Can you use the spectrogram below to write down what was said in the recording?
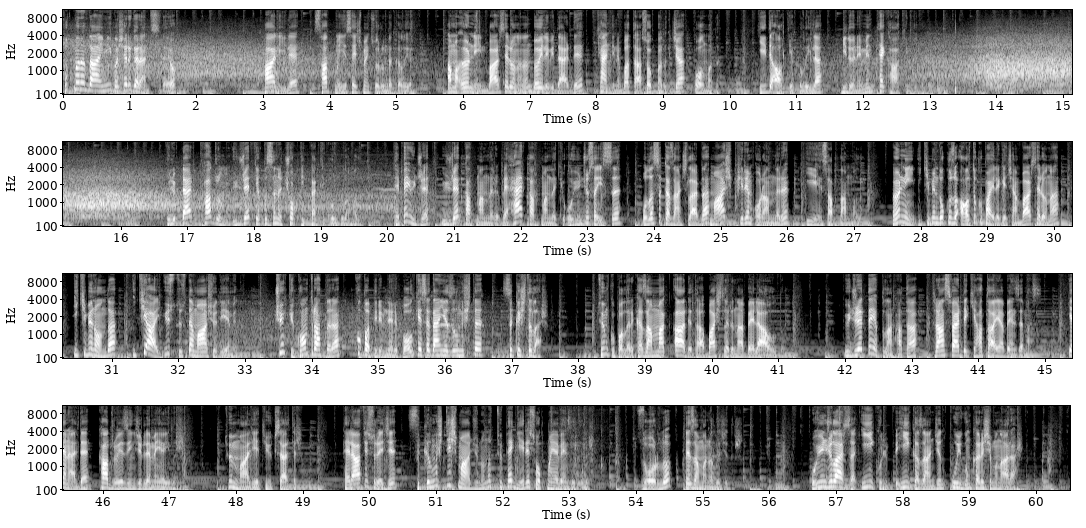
Tutmanın daimi başarı garantisi de yok. Haliyle satmayı seçmek zorunda kalıyor. Ama örneğin Barcelona'nın böyle bir derdi kendini batağa sokmadıkça olmadı. 7 altyapılıyla bir dönemin tek hakimiydi. Kulüpler kadronun ücret yapısını çok dikkatli kurgulamalı. Tepe ücret, ücret katmanları ve her katmandaki oyuncu sayısı, olası kazançlarda maaş prim oranları iyi hesaplanmalı. Örneğin 2009'u 6 kupayla geçen Barcelona, 2010'da 2 ay üst üste maaş ödeyemedi. Çünkü kontratlara kupa primleri bol keseden yazılmıştı, sıkıştılar. Tüm kupaları kazanmak adeta başlarına bela oldu. Ücrette yapılan hata transferdeki hataya benzemez. Genelde kadroya zincirleme yayılır. Tüm maliyeti yükseltir. Telafi süreci sıkılmış diş macununu tüpe geri sokmaya benzetilir. Zorlu ve zaman alıcıdır. Oyuncularsa iyi kulüp ve iyi kazancın uygun karışımını arar.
